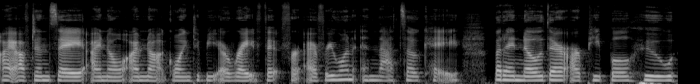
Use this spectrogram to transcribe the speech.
I often say, I know I'm not going to be a right fit for everyone, and that's okay. But I know there are people who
